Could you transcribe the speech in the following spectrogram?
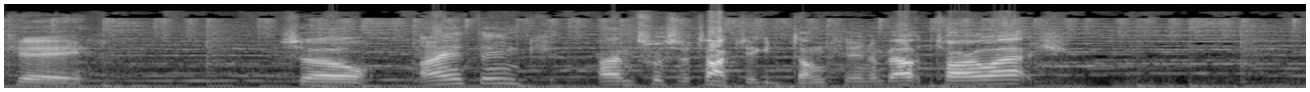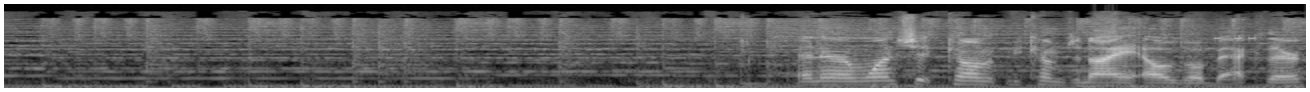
Okay. So, I think I'm supposed to talk to Duncan about Tarlach. And then once it come becomes night, I'll go back there.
